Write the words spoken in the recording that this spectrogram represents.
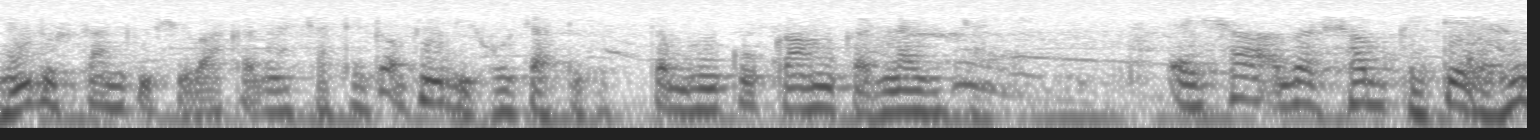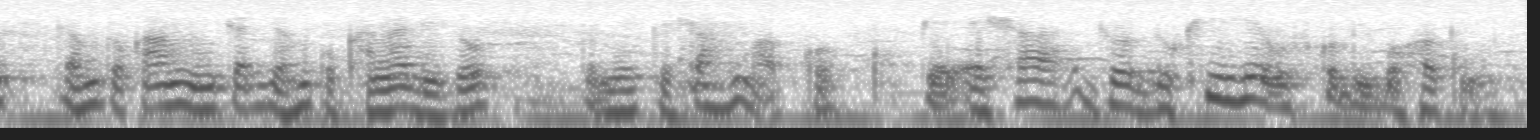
हिंदुस्तान की सेवा करना चाहते हैं तो अपनी भी हो जाती है। तब उनको काम करना ही चाहिए। ऐसा अगर सब कहते रहें कि हम तो काम नहीं करेंगे हमको खाना दे दो तो मैं कहता हूँ आपको कि ऐसा जो दुखी है, उसको भी वो हक नहीं।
